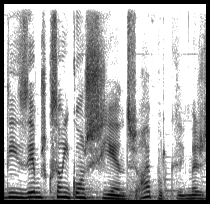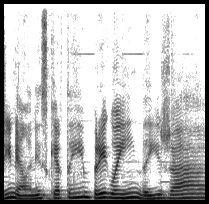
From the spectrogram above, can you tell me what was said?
dizemos que são inconscientes. Ai, porque imagina, ela nem sequer tem emprego ainda e já...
